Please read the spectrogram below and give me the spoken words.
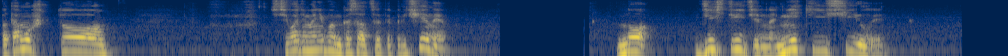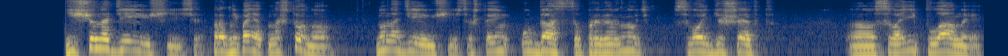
потому что сегодня мы не будем касаться этой причины, но действительно некие силы, еще надеющиеся, правда непонятно на что, но, но надеющиеся, что им удастся провернуть свой гешефт, э, свои планы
